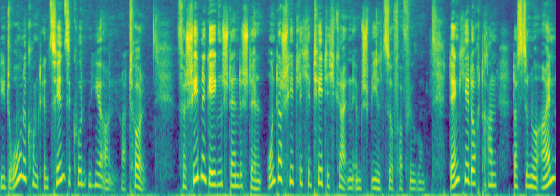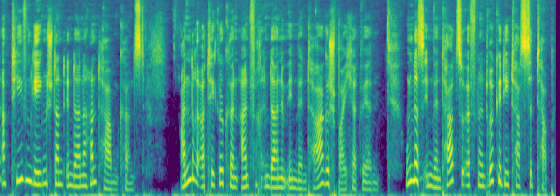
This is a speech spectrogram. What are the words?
Die Drohne kommt in 10 Sekunden hier an. Na toll. Verschiedene Gegenstände stellen unterschiedliche Tätigkeiten im Spiel zur Verfügung. Denk jedoch dran, dass du nur einen aktiven Gegenstand in deiner Hand haben kannst. Andere Artikel können einfach in deinem Inventar gespeichert werden. Um das Inventar zu öffnen, drücke die Taste Tab.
